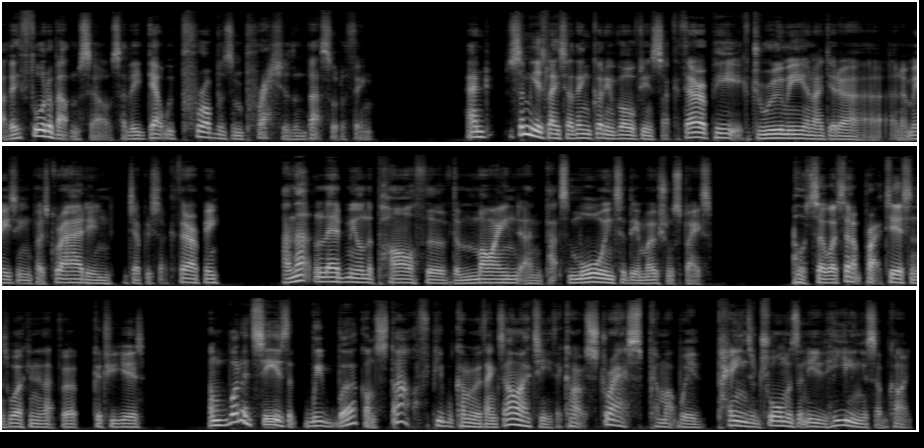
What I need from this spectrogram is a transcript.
how they thought about themselves, how they dealt with problems and pressures and that sort of thing. And some years later, I then got involved in psychotherapy. It drew me, and I did a, an amazing postgrad in contemporary psychotherapy. And that led me on the path of the mind and perhaps more into the emotional space. Oh, so I set up practice and was working in that for a good few years. And what I'd see is that we work on stuff. People come in with anxiety, they come up with stress, come up with pains and traumas that needed healing of some kind.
